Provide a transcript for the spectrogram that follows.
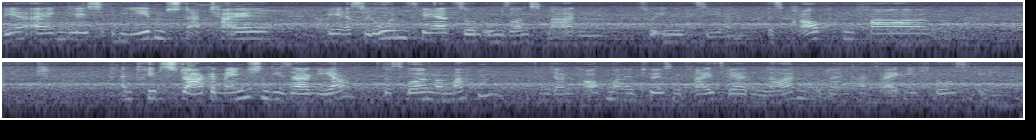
wäre eigentlich in jedem Stadtteil, wäre es lohnenswert, so einen Umsonstladen zu initiieren. Es braucht ein paar antriebsstarke Menschen, die sagen, ja, das wollen wir machen. Und dann braucht man natürlich einen preiswerten Laden und dann kann es eigentlich losgehen.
